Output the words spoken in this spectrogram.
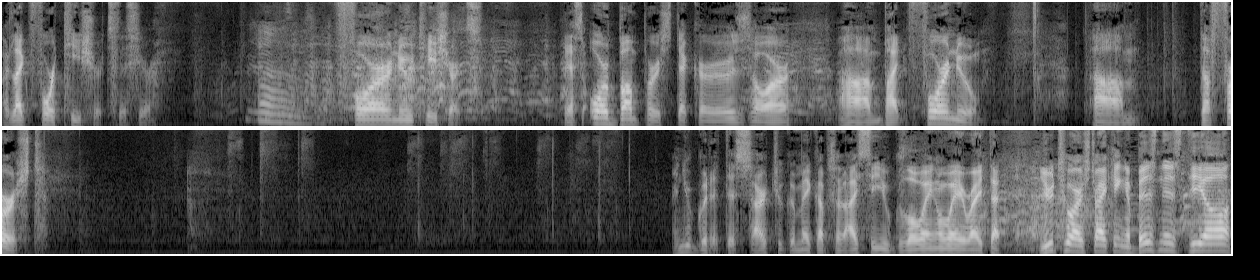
I'd like four t shirts this year. Four new t shirts. Yes, or bumper stickers, or, um, but four new. Um, the first And you're good at this, Sarge. You can make up some. I see you glowing away right there. You two are striking a business deal.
